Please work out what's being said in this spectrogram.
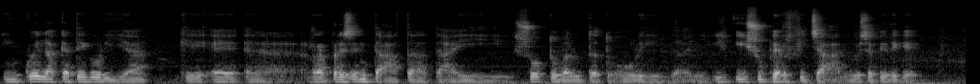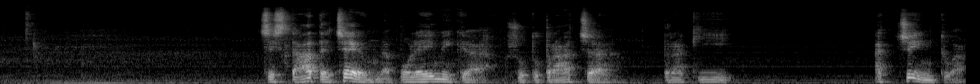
in quella categoria che è eh, rappresentata dai sottovalutatori, dai superficiali. Voi sapete che c'è stata e c'è una polemica sotto traccia tra chi accentua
